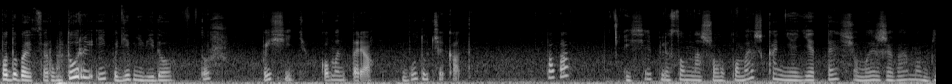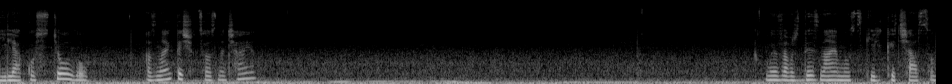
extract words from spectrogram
подобаються рум-тури і подібні відео. Тож пишіть в коментарях, буду чекати. Па-па! І ще плюсом нашого помешкання є те, що ми живемо біля костьолу. А знаєте, що це означає? Ми завжди знаємо, скільки часу.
